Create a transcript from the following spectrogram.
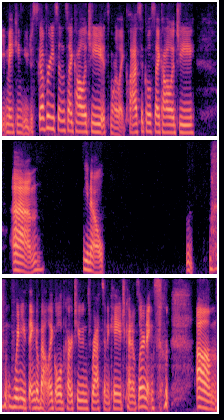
making new discoveries in psychology. It's more like classical psychology. Um, you know, when you think about like old cartoons, rats in a cage kind of learnings. um,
